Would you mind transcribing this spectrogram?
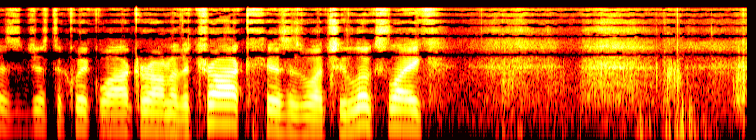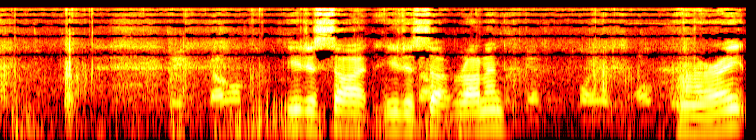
This is just a quick walk around of the truck. This is what she looks like. You just saw it. You just saw it running. All right.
